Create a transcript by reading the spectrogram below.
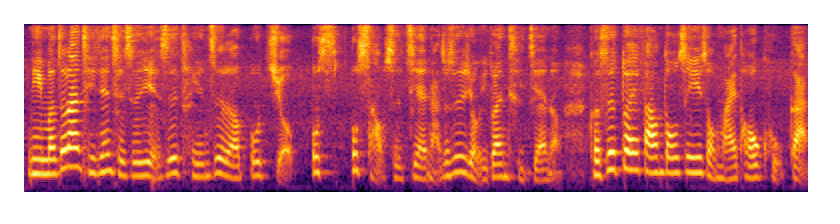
你们这段期间其实也是停滞了不久，不不少时间呐，就是有一段期间了。可是对方都是一种埋头苦干，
